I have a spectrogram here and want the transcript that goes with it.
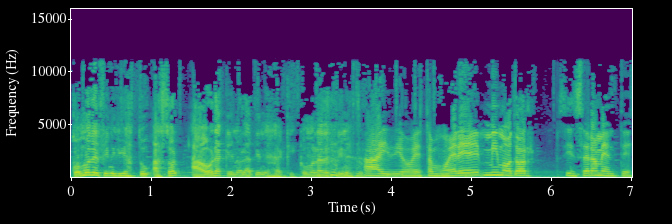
¿cómo definirías tú a Sol ahora que no la tienes aquí? ¿Cómo la defines tú? Ay, Dios, esta mujer es mi motor, sinceramente.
